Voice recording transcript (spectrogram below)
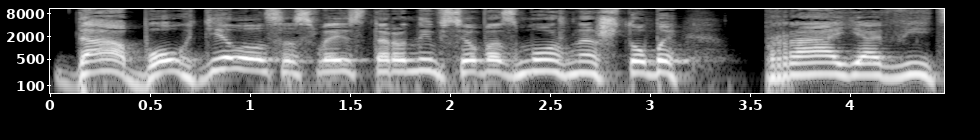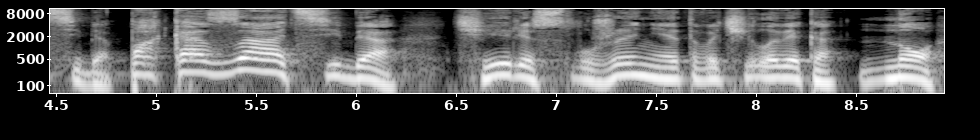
Да, Бог делал со своей стороны все возможное, чтобы проявить себя, показать себя через служение этого человека. Но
